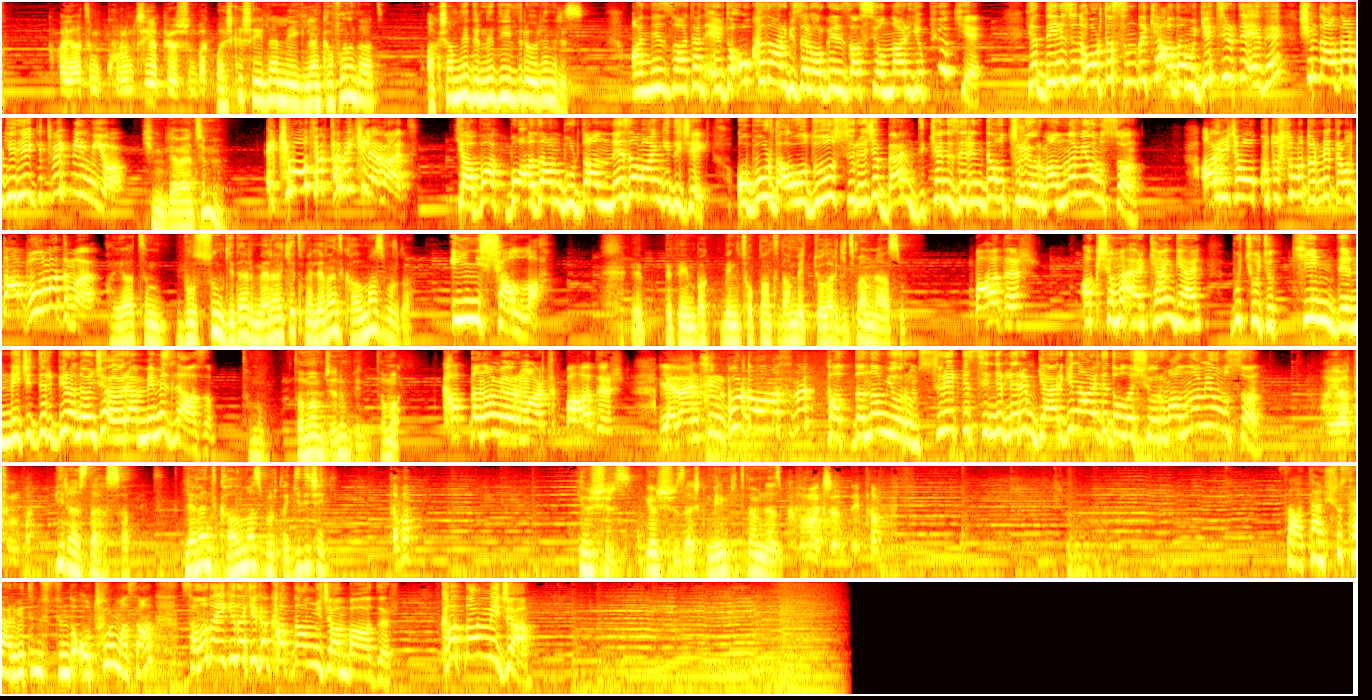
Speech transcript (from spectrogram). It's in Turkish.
Hayatım kuruntu yapıyorsun. Bak başka şeylerle ilgilen kafanı dağıt. Akşam nedir ne değildir öğreniriz. Annen zaten evde o kadar güzel organizasyonlar yapıyor ki. Ya denizin ortasındaki adamı getirdi eve, şimdi adam geriye gitmek bilmiyor. Kim Levent'i mi? E kim olacak? Tabii ki Levent. Ya bak bu adam buradan ne zaman gidecek? O burada olduğu sürece ben diken üzerinde oturuyorum anlamıyor musun? Ayrıca o kutusu mudur nedir o daha bulmadı mı? Hayatım bulsun gider merak etme Levent kalmaz burada. İnşallah. Ee, bebeğim bak beni toplantıdan bekliyorlar gitmem lazım. Bahadır. Akşama erken gel. Bu çocuk kimdir, necidir bir an önce öğrenmemiz lazım. Tamam tamam canım benim tamam. Katlanamıyorum artık Bahadır. Levent'in burada olmasına katlanamıyorum. Sürekli sinirlerim gergin halde dolaşıyorum. Anlamıyor musun? Hayatım bak biraz daha sabret. Levent kalmaz burada gidecek. Tamam. Görüşürüz. Görüşürüz aşkım. Benim gitmem lazım. Kapamak zorundayım tamam Zaten şu servetin üstünde oturmasan sana da iki dakika katlanmayacağım Bahadır. Katlanmayacağım.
